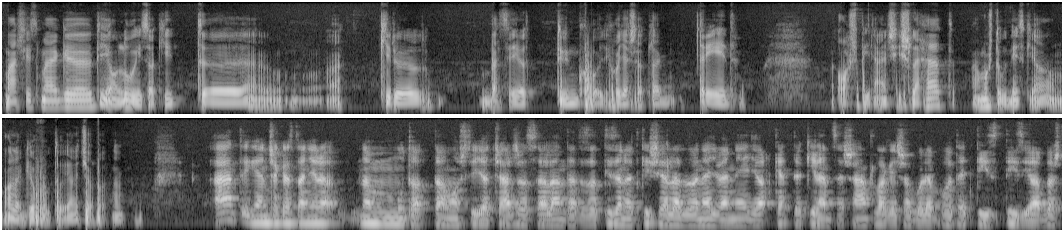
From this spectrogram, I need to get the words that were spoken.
Másrészt meg Dion Lewis, akit, akiről beszéltünk, hogy, hogy esetleg trade aspiráns is lehet. Most úgy néz ki a, a legjobb futója a csapatnak. Hát igen, csak ezt annyira nem mutatta most így a Chargers ellen, tehát ez a 15 kísérletből 44 yard, 2-9-es átlag, és abból volt egy 10, 10 yardos,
